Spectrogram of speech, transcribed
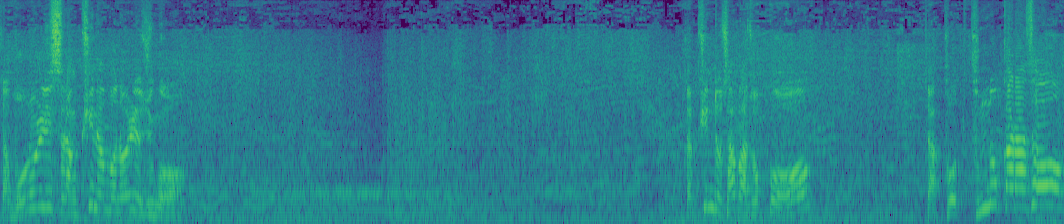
자 모놀리스랑 퀸 한번 올려주고. 자 퀸도 잡아줬고. 자 부, 분노 깔아서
